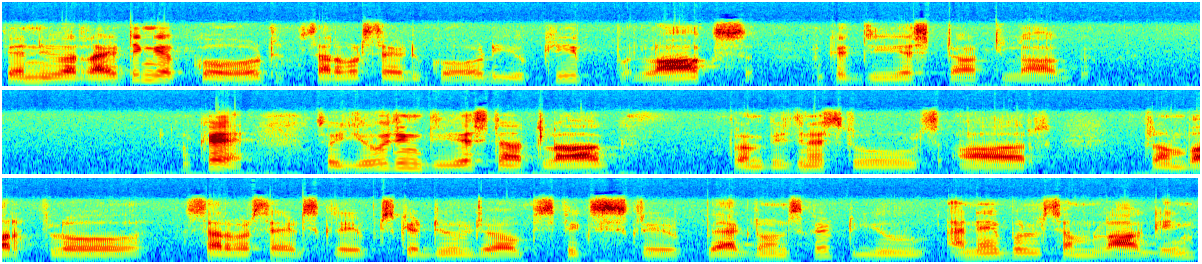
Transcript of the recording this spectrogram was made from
when you are writing a code server side code you keep logs okay gs.log okay. So using gs.log from business rules or from workflow server side script schedule jobs fix script background script you enable some logging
